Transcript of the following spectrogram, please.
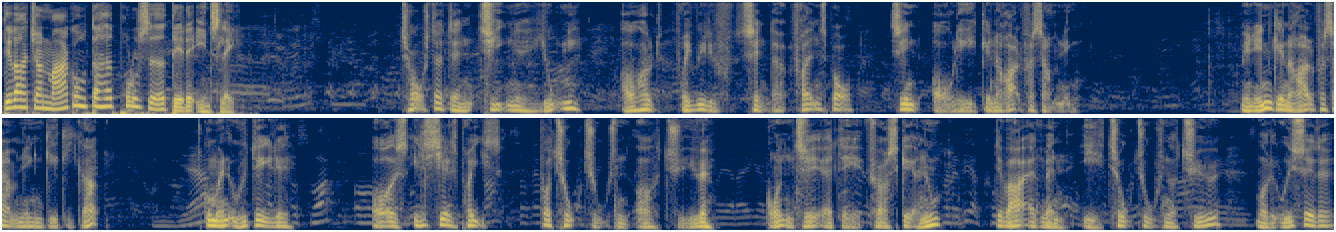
Det var John Marco, der havde produceret dette indslag. Torsdag den 10. juni afholdt Frivillig Center Fredensborg sin årlige generalforsamling. Men inden generalforsamlingen gik i gang, skulle man uddele årets ildsjælspris for 2020. Grunden til, at det først sker nu, det var, at man i 2020 måtte udsætte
